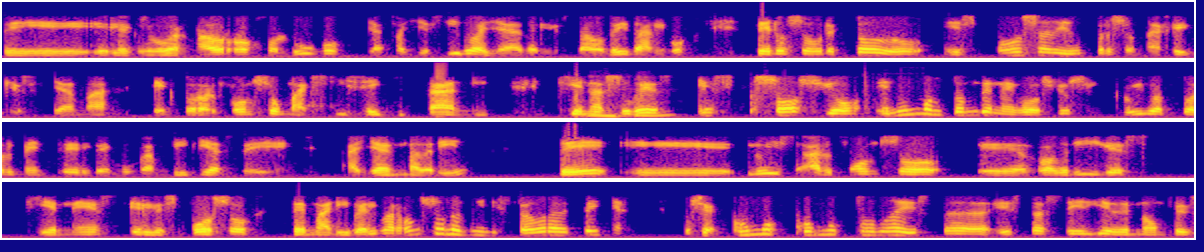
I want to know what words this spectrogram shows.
del exgobernador Rojo Lugo, ya fallecido allá del estado de Hidalgo, pero sobre todo esposa de un personaje que se llama Héctor Alfonso Maxice Quitani, quien a su vez es socio en un montón de negocios, incluido actualmente el de Bugambilias de allá en Madrid, de eh, Luis Alfonso eh, Rodríguez, quien es el esposo de Maribel Barroso, la administradora de Peña. O sea, ¿cómo, cómo toda esta, esta serie de nombres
